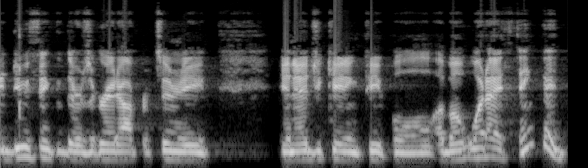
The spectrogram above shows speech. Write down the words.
I do think that there's a great opportunity in educating people about what I think they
